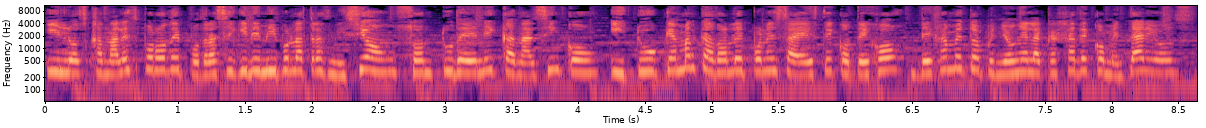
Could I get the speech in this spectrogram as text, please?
y los canales por donde podrás seguir en vivo la transmisión son TUDN y Canal 5. ¿Y tú qué marcador le pones a este cotejo? Déjame tu opinión en la caja de comentarios.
